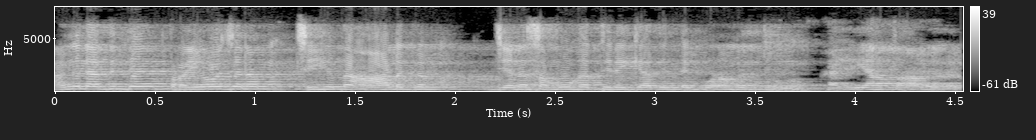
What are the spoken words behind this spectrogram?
അങ്ങനെ അതിന്റെ പ്രയോജനം ചെയ്യുന്ന ആളുകൾ ജനസമൂഹത്തിലേക്ക് അതിന്റെ ഗുണമെത്തുന്നു കഴിയാത്ത ആളുകൾ.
